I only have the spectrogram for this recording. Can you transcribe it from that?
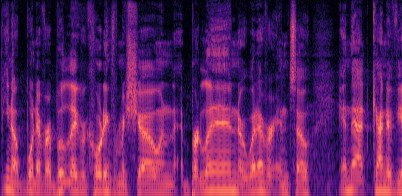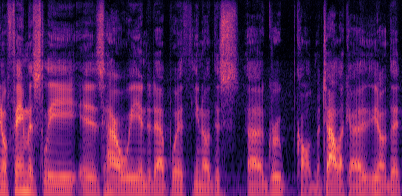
you know, whatever, bootleg recording from a show in Berlin or whatever. And so, and that kind of, you know, famously is how we ended up with, you know, this uh, group called Metallica, you know, that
